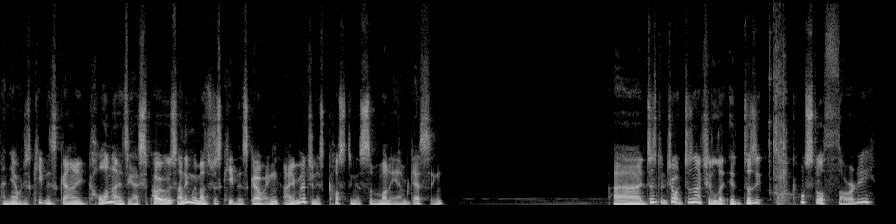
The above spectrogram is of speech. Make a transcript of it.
And yeah, we'll just keep this guy colonizing, I suppose. I think we might just keep this going. I imagine it's costing us some money, I'm guessing. Uh, it doesn't, it doesn't actually, it, does it cost authority?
